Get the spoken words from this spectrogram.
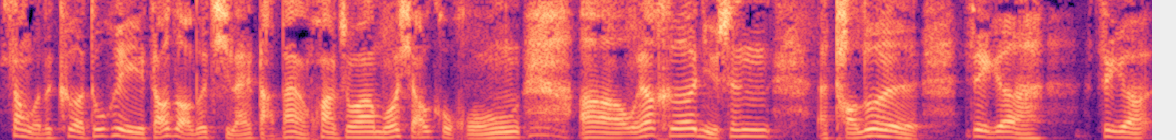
上我的课都会早早的起来打扮、化妆、抹小口红，啊，我要和女生呃讨论这个。这个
